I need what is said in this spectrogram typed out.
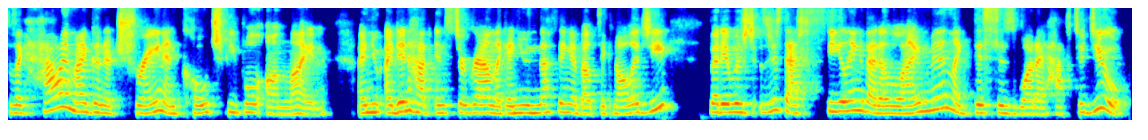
So it's like, how am I going to train and coach people online? I knew I didn't have Instagram, like I knew nothing about technology, but it was just that feeling, that alignment, like this is what I have to do.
